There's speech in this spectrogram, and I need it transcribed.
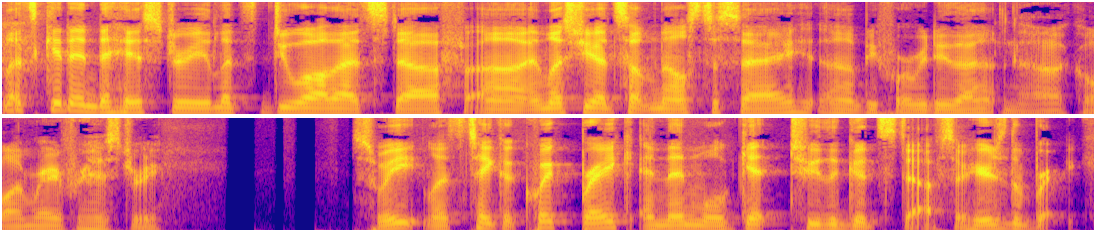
let's get into history. Let's do all that stuff. Uh, unless you had something else to say uh, before we do that. No, cool. I'm ready for history. Sweet. Let's take a quick break and then we'll get to the good stuff. So here's the break.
